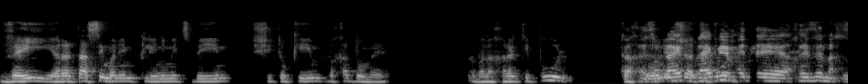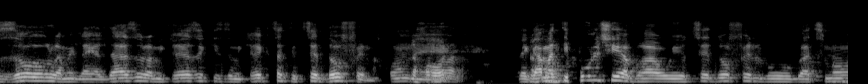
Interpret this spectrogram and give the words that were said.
והיא הראתה סימנים קליניים עצביים, שיתוקים וכדומה, אבל אחרי טיפול אז אולי, שהטיפול... אולי באמת אה, אחרי זה נחזור לילדה הזו, למקרה הזה, כי זה מקרה קצת יוצא דופן, נכון? נכון. וגם נכון. הטיפול שהיא עברה הוא יוצא דופן והוא בעצמו,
